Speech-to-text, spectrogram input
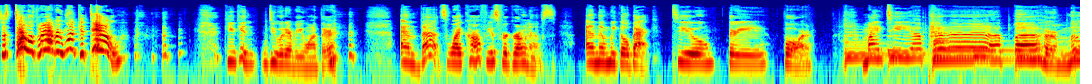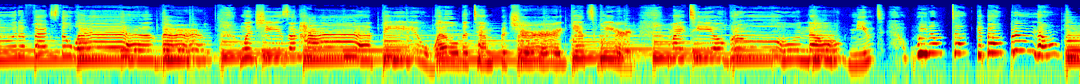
Just tell us what everyone can do! you can do whatever you want there. and that's why coffee is for grown-ups. And then we go back. Two, three, four. My Tia Pepa, her mood affects the weather. When she's unhappy, well, the temperature gets weird. My Tio oh, Bruno, mute, we don't talk about Bruno.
